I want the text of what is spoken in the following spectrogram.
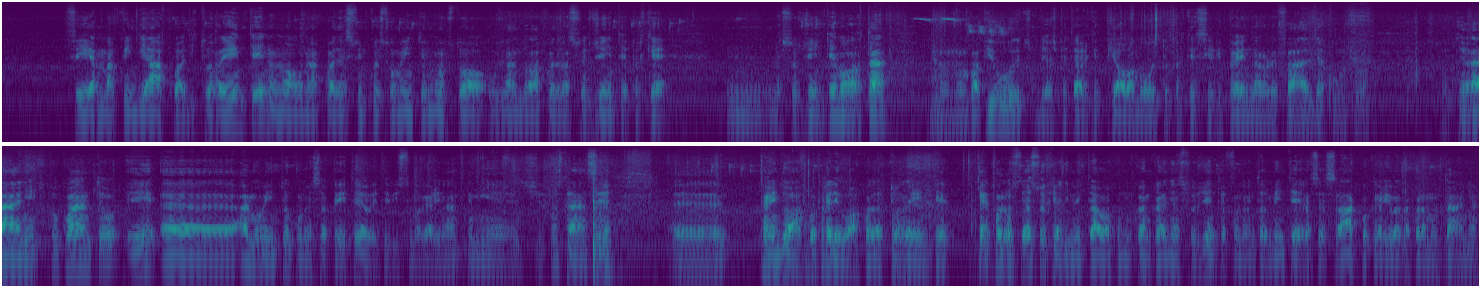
ferma, quindi acqua di torrente, non ho un'acqua, adesso in questo momento non sto usando acqua della sorgente perché mh, mm, la sorgente è morta, non, non va più, devo aspettare che piova molto perché si riprendano le falde appunto sotterranee e tutto quanto. E eh, al momento come sapete, avete visto magari in altre mie circostanze, eh, prendo acqua, prelevo acqua dal torrente, che è poi lo stesso che alimentava comunque anche la mia sorgente, fondamentalmente è la stessa acqua che arriva da quella montagna.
